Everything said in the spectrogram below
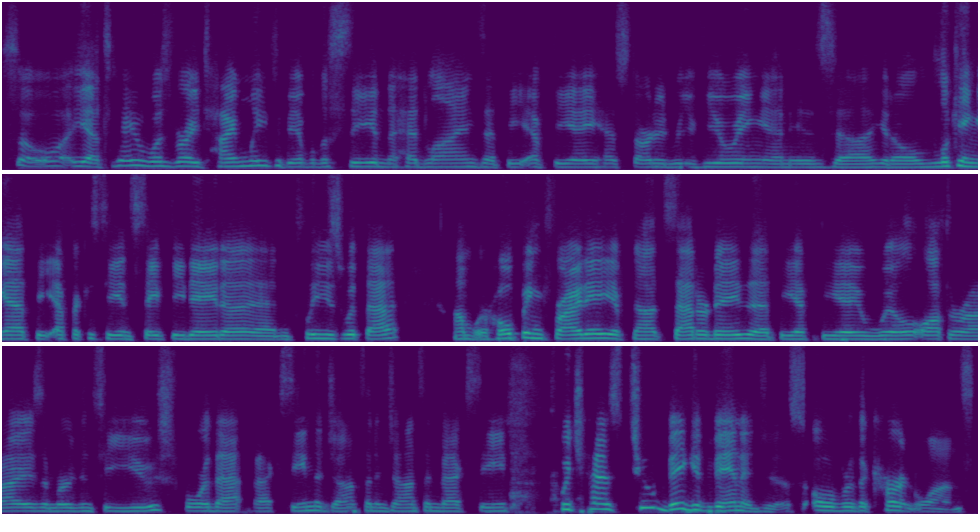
So yeah, today was very timely to be able to see in the headlines that the FDA has started reviewing and is, uh, you know, looking at the efficacy and safety data and pleased with that. Um, we're hoping Friday, if not Saturday, that the FDA will authorize emergency use for that vaccine, the Johnson & Johnson vaccine, which has two big advantages over the current ones.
